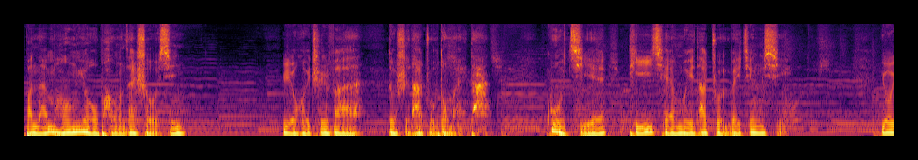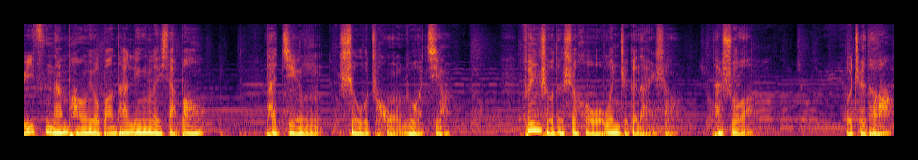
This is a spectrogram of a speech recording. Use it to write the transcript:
把男朋友捧在手心，约会吃饭都是他主动买单，过节提前为他准备惊喜。有一次，男朋友帮她拎了一下包，她竟受宠若惊，分手的时候，我问这个男生，他说：“我知道，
